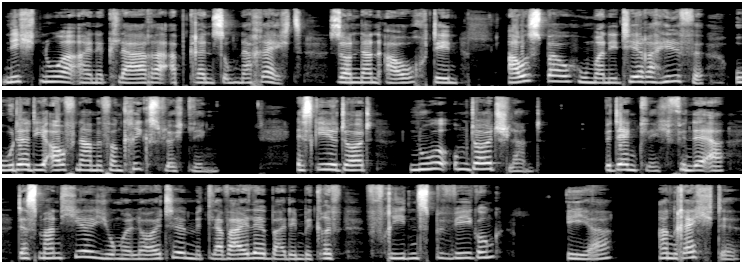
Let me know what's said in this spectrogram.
nicht nur eine klare Abgrenzung nach rechts, sondern auch den Ausbau humanitärer Hilfe oder die Aufnahme von Kriegsflüchtlingen. Es gehe dort nur um Deutschland. Bedenklich finde er, dass manche junge Leute mittlerweile bei dem Begriff Friedensbewegung eher an Rechte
